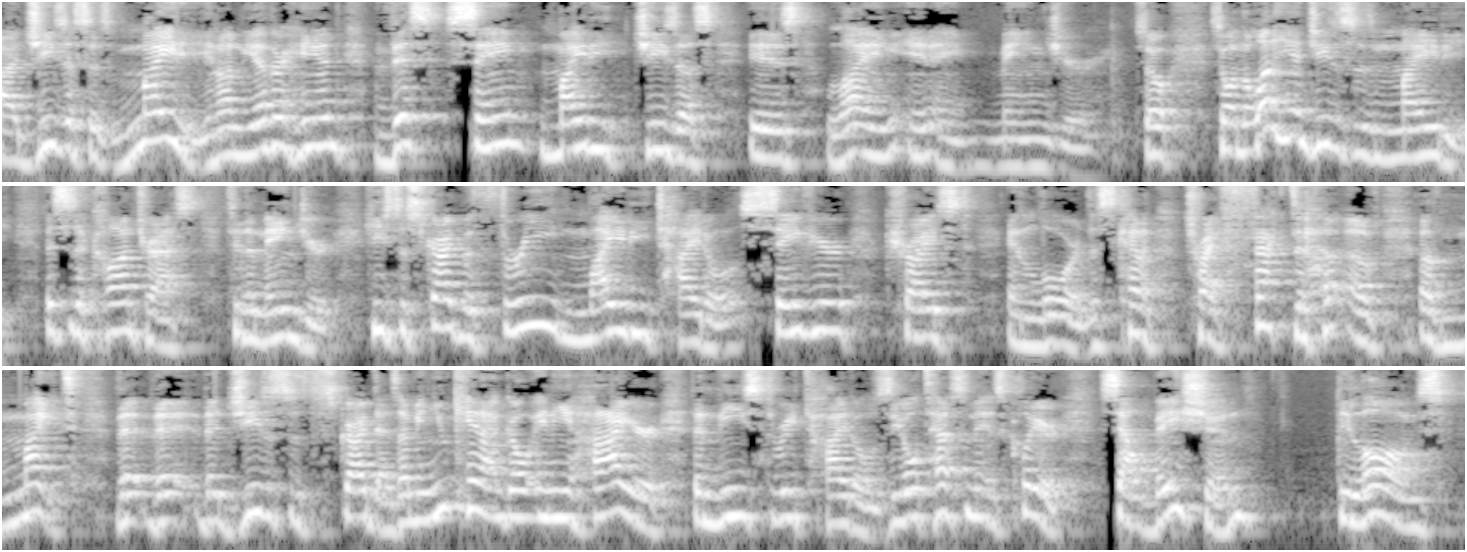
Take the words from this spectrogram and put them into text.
uh, Jesus is mighty, and on the other hand, this same mighty Jesus is lying in a manger. So, so on the one hand, Jesus is mighty. This is a contrast to the manger. He's described with three mighty titles Savior, Christ, and Lord. This kind of trifecta of, of might that, that, that Jesus is described as. I mean, you cannot go any higher than these three titles. The Old Testament is clear salvation belongs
